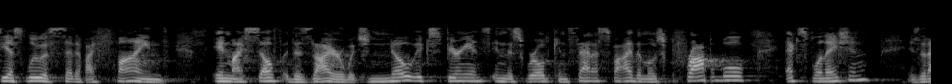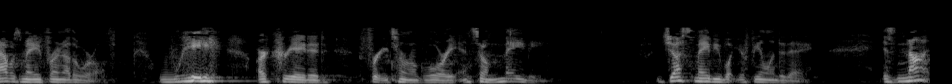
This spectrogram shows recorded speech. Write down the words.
C.S. Lewis said, if I find in myself a desire which no experience in this world can satisfy, the most probable explanation is that I was made for another world. We are created for eternal glory. And so maybe, just maybe what you're feeling today is not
